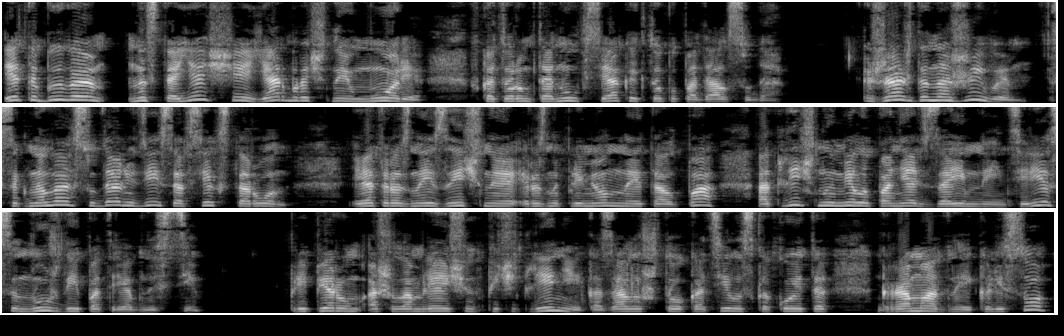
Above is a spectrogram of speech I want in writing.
Это было настоящее ярмарочное море, в котором тонул всякий, кто попадал сюда. Жажда наживы согнала сюда людей со всех сторон, и эта разноязычная и разноплеменная толпа отлично умела понять взаимные интересы, нужды и потребности. При первом ошеломляющем впечатлении казалось, что катилось какое-то громадное колесо,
